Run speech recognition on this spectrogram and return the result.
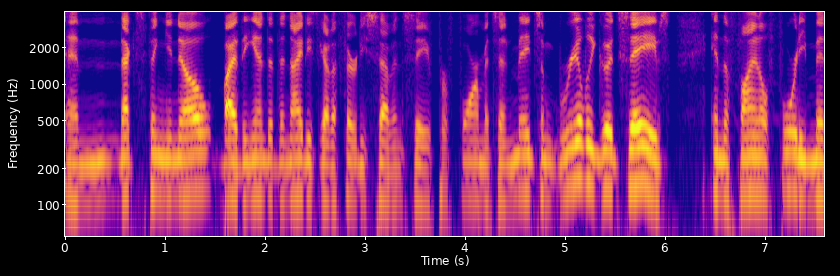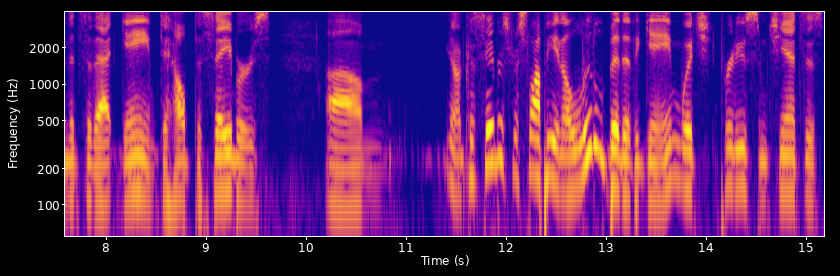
And next thing you know, by the end of the night, he's got a 37 save performance and made some really good saves in the final 40 minutes of that game to help the Sabres. Um, you know, because Sabres were sloppy in a little bit of the game, which produced some chances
